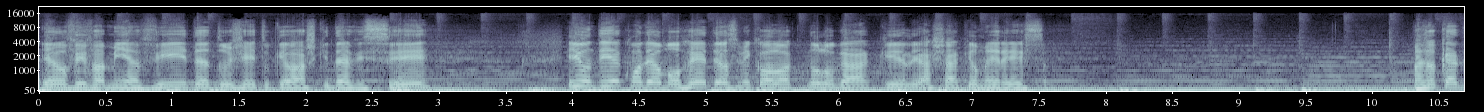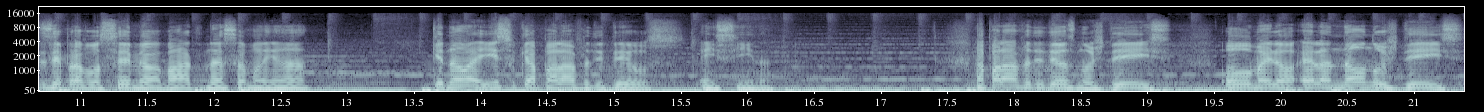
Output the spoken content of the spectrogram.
eu vivo a minha vida do jeito que eu acho que deve ser e um dia, quando eu morrer, Deus me coloque no lugar que Ele achar que eu mereça. Mas eu quero dizer para você, meu amado, nessa manhã, que não é isso que a palavra de Deus ensina. A palavra de Deus nos diz, ou melhor, ela não nos diz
